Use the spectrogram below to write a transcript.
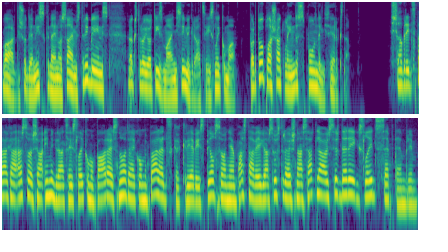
vārdi šodien izskanēja no saimas tribīnes, raksturojot izmaiņas imigrācijas likumā. Par to plašāk Lindas Spundiņas ierakstā. Šobrīd spēkā esošā imigrācijas likuma pārējais noteikumi paredz, ka Krievijas pilsoņiem pastāvīgās uzturēšanās atļaujas ir derīgas līdz septembrim.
